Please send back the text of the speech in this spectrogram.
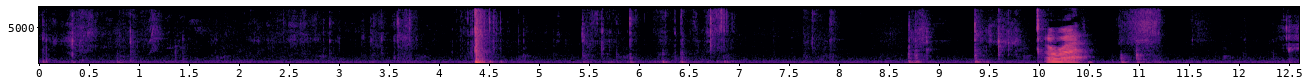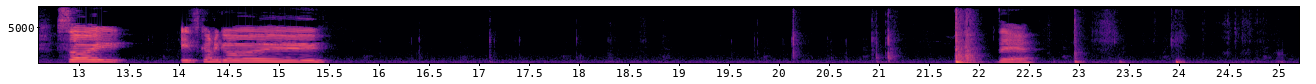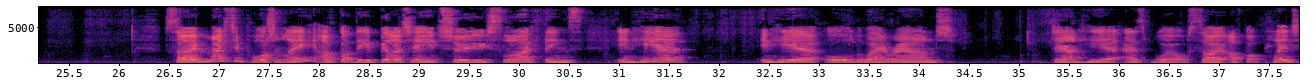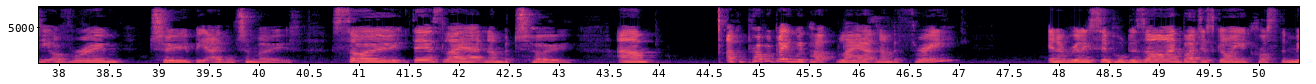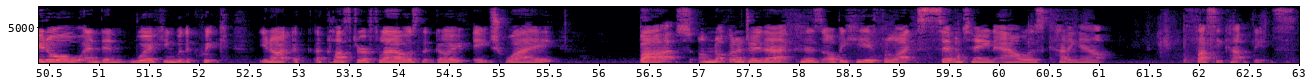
All right. So it's going to go there. So most importantly, I've got the ability to slide things in here, in here, all the way around down here as well. So I've got plenty of room to be able to move. So there's layout number two. Um, I could probably whip up layout number three in a really simple design by just going across the middle and then working with a quick, you know, a, a cluster of flowers that go each way. But I'm not going to do that because I'll be here for like 17 hours cutting out fussy cut bits.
